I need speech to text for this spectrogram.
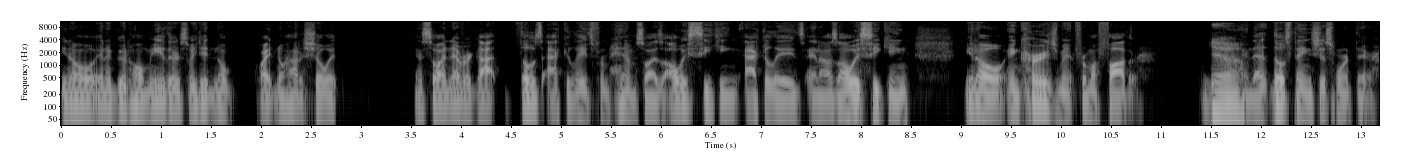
you know, in a good home either. So he didn't know quite know how to show it. And so I never got those accolades from him. So I was always seeking accolades and I was always seeking, you know, encouragement from a father. Yeah. And that those things just weren't there.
